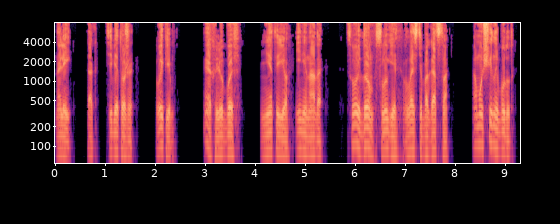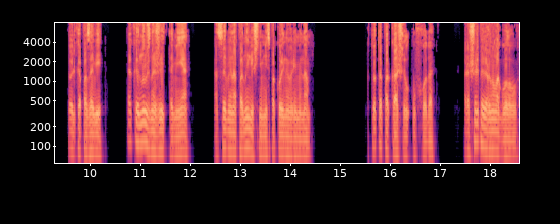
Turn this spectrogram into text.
Налей. Так, себе тоже. Выпьем. Эх, любовь. Нет ее, и не надо. Свой дом, слуги, власти, богатство. А мужчины будут. Только позови. Так и нужно жить-то меня. Особенно по нынешним неспокойным временам». Кто-то покашлял у входа. Рашель повернула голову.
